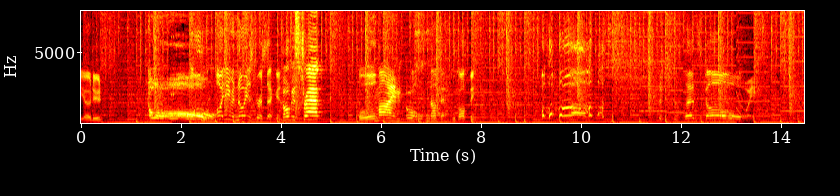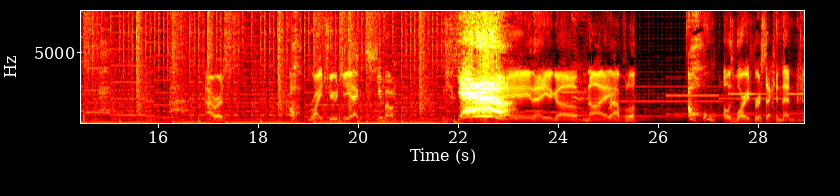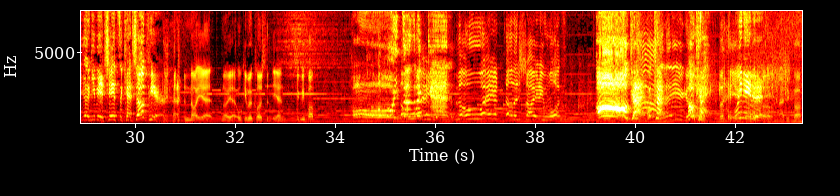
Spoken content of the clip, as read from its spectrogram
Yo, dude. Oh! Oh, I didn't even notice for a second. Koga's trap. Oh, Mine. Oh, nothing. I'm coughing. Let's go. Oh, boy. Paras. Oh, Raichu GX. Cubone. Yeah! Hey, there you go. Hmm. Nice. Graveler. Oh, I was worried for a second then. you gotta give me a chance to catch up here. not yet. Not yet. We'll keep it close at the end. Jigglypuff. Oh, he No does it again. No way. Another shiny one. Oh, okay, Ah, okay. There you go. Okay. We needed it. go. Magikarp.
